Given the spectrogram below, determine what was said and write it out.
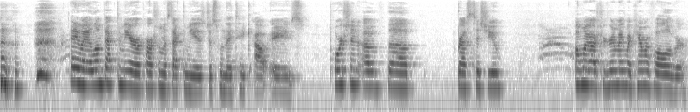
anyway, a lumpectomy or a partial mastectomy is just when they take out a portion of the breast tissue. Oh my gosh, you're gonna make my camera fall over.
